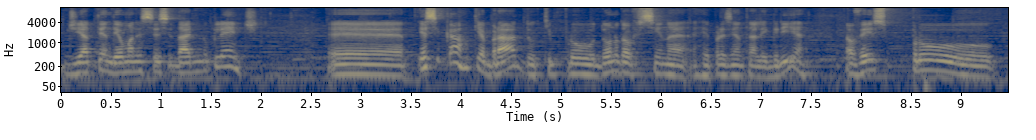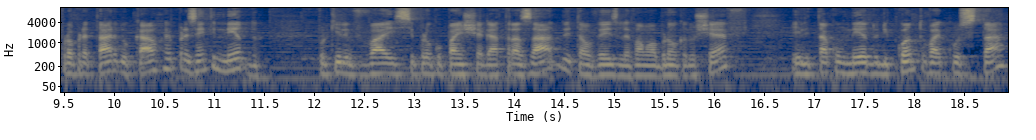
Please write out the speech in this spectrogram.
de atender uma necessidade do cliente. É, esse carro quebrado, que para o dono da oficina representa alegria, talvez para o proprietário do carro represente medo porque ele vai se preocupar em chegar atrasado e talvez levar uma bronca do chefe. Ele está com medo de quanto vai custar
